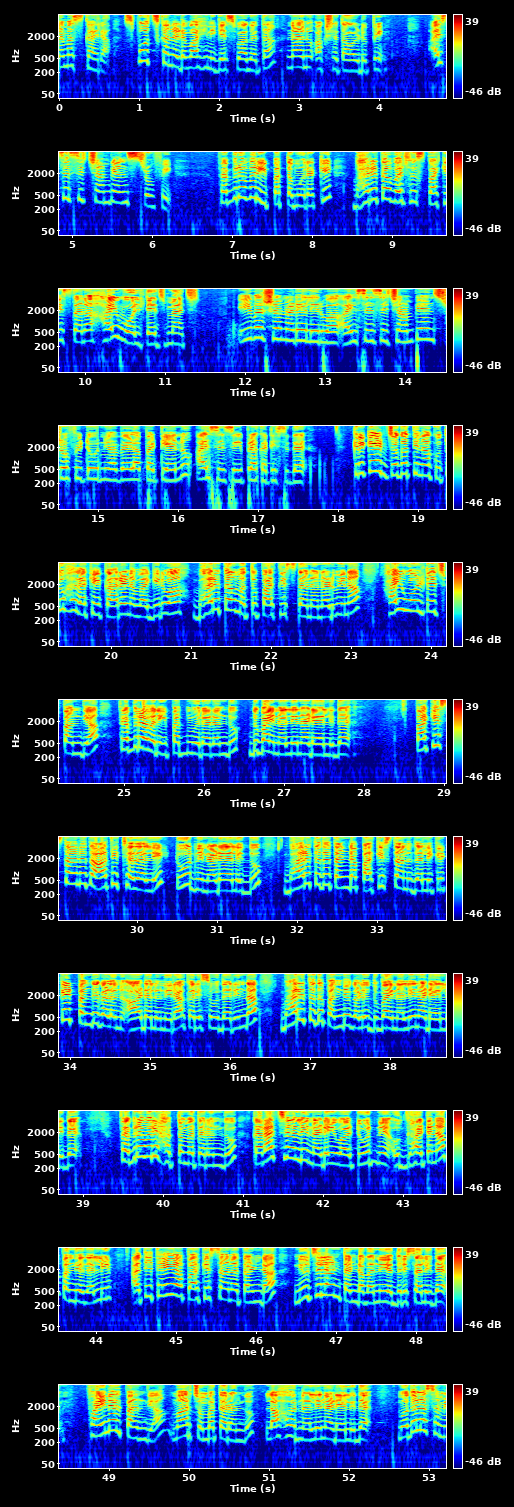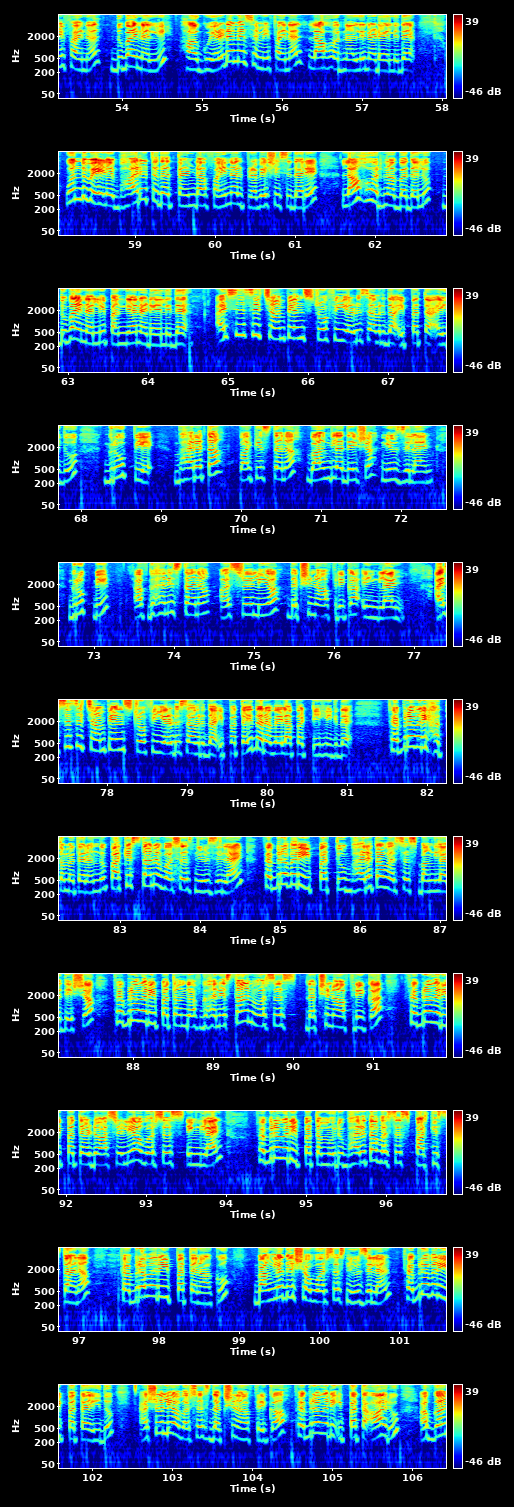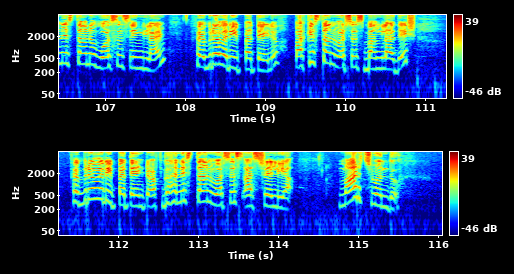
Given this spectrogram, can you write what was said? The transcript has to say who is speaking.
Speaker 1: ನಮಸ್ಕಾರ. ಸ್ಪೋರ್ಟ್ಸ್ ಕನ್ನಡ ವಾಹಿನಿಗೆ ಸ್ವಾಗತ. ನಾನು Akshata Udupi. ICC champions trophy. February ಇಪ್ಪತ್ತ ಮೂರಕ್ಕೆ Bharat versus Pakistan high voltage match ಈ ವರ್ಷ ನಡೆಯಲಿರುವ ಐಸಿಸಿ ಚಾಂಪಿಯನ್ಸ್ ಟ್ರೋಫಿ ಟೂರ್ನಿಯ ವೇಳಾಪಟ್ಟಿಯನ್ನು ಐಸಿಸಿ ಪ್ರಕಟಿಸಿದೆ. ಕ್ರಿಕೆಟ್ ಜಗತ್ತಿನ ಕುತೂಹಲಕ್ಕೆ ಕಾರಣವಾಗಿರುವ ಭಾರತ ಮತ್ತು ಪಾಕಿಸ್ತಾನ ನಡುವಿನ ಹೈ ವೋಲ್ಟೇಜ್ ಪಂದ್ಯ ಫೆಬ್ರವರಿ ಇಪ್ಪತ್ತ್ಮೂರರಂದು ದುಬೈನಲ್ಲಿ ನಡೆಯಲಿದೆ. ಪಾಕಿಸ್ತಾನದ ಆತಿಥ್ಯದಲ್ಲಿ ಟೂರ್ನಿ ನಡೆಯಲಿದ್ದು, ಭಾರತದ ತಂಡ ಪಾಕಿಸ್ತಾನದಲ್ಲಿ ಕ್ರಿಕೆಟ್ ಪಂದ್ಯಗಳನ್ನು ಆಡಲು ನಿರಾಕರಿಸುವುದರಿಂದ ಭಾರತದ ಪಂದ್ಯಗಳು ದುಬೈನಲ್ಲಿ ನಡೆಯಲಿದೆ. ಫೆಬ್ರವರಿ ಹತ್ತೊಂಬತ್ತರಂದು ಕರಾಚಿಯಲ್ಲಿ ನಡೆಯುವ ಟೂರ್ನಿಯ ಉದ್ಘಾಟನಾ ಪಂದ್ಯದಲ್ಲಿ ಅತಿಥೇಯ ಪಾಕಿಸ್ತಾನ ತಂಡ ನ್ಯೂಜಿಲೆಂಡ್ ತಂಡವನ್ನು ಎದುರಿಸಲಿದೆ. ಫೈನಲ್ ಪಂದ್ಯ ಮಾರ್ಚ್ ಒಂಬತ್ತರಂದು ಲಾಹೋರ್ನಲ್ಲಿ ನಡೆಯಲಿದೆ. ಮೊದಲ ಸೆಮಿಫೈನಲ್ ದುಬೈನಲ್ಲಿ ಹಾಗೂ ಎರಡನೇ ಸೆಮಿಫೈನಲ್ ಲಾಹೋರ್ನಲ್ಲಿ ನಡೆಯಲಿದೆ. ಒಂದು ವೇಳೆ ಭಾರತದ ತಂಡ ಫೈನಲ್ ಪ್ರವೇಶಿಸಿದರೆ ಲಾಹೋರ್ನ ಬದಲು ದುಬೈನಲ್ಲಿ ಪಂದ್ಯ ನಡೆಯಲಿದೆ. ಐಸಿಸಿ ಚಾಂಪಿಯನ್ಸ್ ಟ್ರೋಫಿ ಎರಡು ಸಾವಿರದ ಇಪ್ಪತ್ತ ಐದು group A, Bharat, Pakistan, Bangladesh New Zealand group B Afghanistan Australia, Dakshina Africa, England. ICC champions trophy ಎರಡು ಸಾವಿರದ ಇಪ್ಪತ್ತೈದರ ವೇಳಾಪಟ್ಟಿ ಹೀಗಿದೆ. ಫೆಬ್ರವರಿ ಹತ್ತೊಂಬತ್ತರಂದು ಪಾಕಿಸ್ತಾನ ವರ್ಸಸ್ ನ್ಯೂಜಿಲೆಂಡ್ ಫೆಬ್ರವರಿ ಇಪ್ಪತ್ತು ಭಾರತ ವರ್ಸಸ್ ಬಾಂಗ್ಲಾದೇಶ, ಫೆಬ್ರವರಿ ಇಪ್ಪತ್ತೊಂದು ಅಫ್ಘಾನಿಸ್ತಾನ್ ವರ್ಸಸ್ ದಕ್ಷಿಣ ಆಫ್ರಿಕಾ, ಫೆಬ್ರವರಿ ಇಪ್ಪತ್ತೆರಡು ಆಸ್ಟ್ರೇಲಿಯಾ ವರ್ಸಸ್ ಇಂಗ್ಲೆಂಡ್, ಫೆಬ್ರವರಿ ಇಪ್ಪತ್ತ ಮೂರು ಭಾರತ ವರ್ಸಸ್ ಪಾಕಿಸ್ತಾನ, ಫೆಬ್ರವರಿ ಇಪ್ಪತ್ತ ನಾಲ್ಕು Bangladesh versus New Zealand February ಇಪ್ಪತ್ತೈದು ಆಸ್ಟ್ರೇಲಿಯಾ ವರ್ಸಸ್ ದಕ್ಷಿಣ ಆಫ್ರಿಕಾ, ಫೆಬ್ರವರಿ ಇಪ್ಪತ್ತ ಆರು ಅಫ್ಘಾನಿಸ್ತಾನ ವರ್ಸಸ್ ಇಂಗ್ಲೆಂಡ್, ಫೆಬ್ರವರಿ ಇಪ್ಪತ್ತೇಳು ಪಾಕಿಸ್ತಾನ್ ವರ್ಸಸ್ ಬಾಂಗ್ಲಾದೇಶ್ ಫೆಬ್ರವರಿ ಇಪ್ಪತ್ತೆಂಟು ಅಫ್ಘಾನಿಸ್ತಾನ್ ವರ್ಸಸ್ ಆಸ್ಟ್ರೇಲಿಯಾ. ಮಾರ್ಚ್ ಒಂದು,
